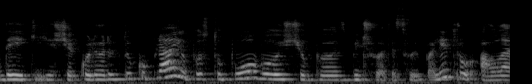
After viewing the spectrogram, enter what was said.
Деякі я ще кольори докупляю поступово, щоб збільшувати свою палітру, але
